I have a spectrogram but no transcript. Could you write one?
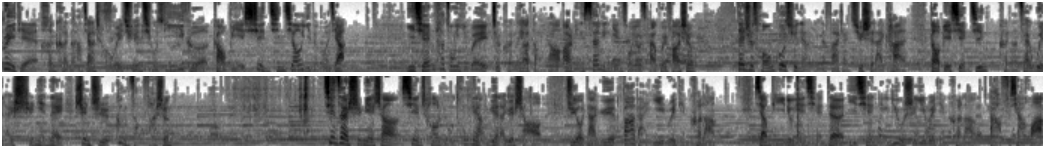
瑞典很可能将成为全球第一个告别现金交易的国家。以前他总以为这可能要等到二零三零年左右才会发生，但是从过去两年的发展趋势来看，告别现金可能在未来十年内甚至更早发生。现在市面上现钞流通量越来越少，只有大约八百亿瑞典克朗，相比六年前的一千零六十亿瑞典克朗大幅下滑。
